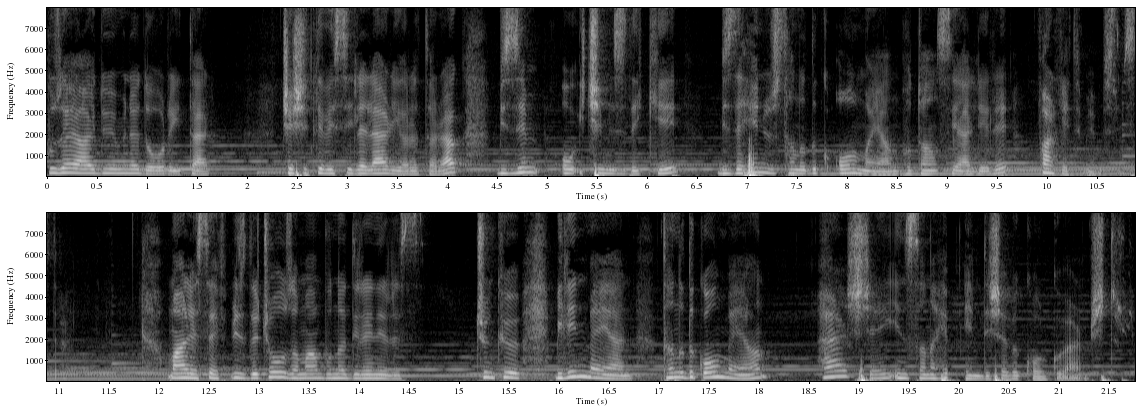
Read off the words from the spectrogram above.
Kuzey Ay düğümüne doğru iter. Çeşitli vesileler yaratarak bizim o içimizdeki bize henüz tanıdık olmayan potansiyelleri fark etmemizi ister. Maalesef biz de çoğu zaman buna direniriz. Çünkü bilinmeyen, tanıdık olmayan her şey insana hep endişe ve korku vermiştir.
